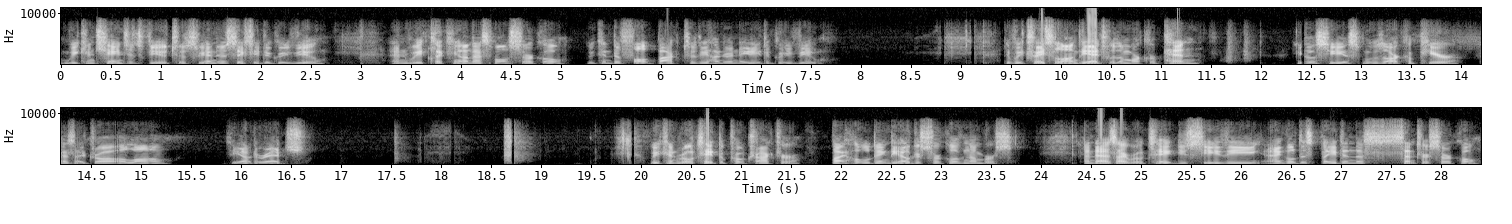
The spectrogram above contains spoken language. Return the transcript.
we can change its view to a 360 degree view. And re-clicking on that small circle, we can default back to the 180 degree view. If we trace along the edge with a marker pen, you'll see a smooth arc appear as I draw along the outer edge. We can rotate the protractor by holding the outer circle of numbers. And as I rotate, you see the angle displayed in the center circle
